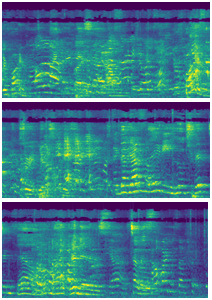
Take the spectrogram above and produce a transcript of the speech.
You're fired. Oh my But goodness. um, You're fired. sorry, please, please. The young lady who tripped and fell. Oh my goodness. Yes. Tell us. How hard was that trip?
